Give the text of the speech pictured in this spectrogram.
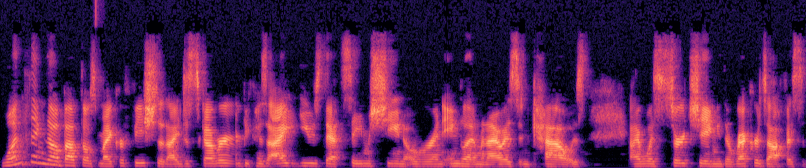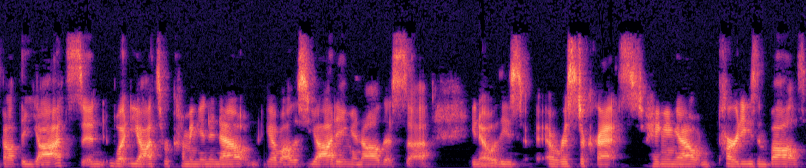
One thing though about those microfiche that I discovered because I used that same machine over in England when I was in Cowes. I was searching the records office about the yachts and what yachts were coming in and out. You have all this yachting and all this, uh, you know, these aristocrats hanging out and parties and balls.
